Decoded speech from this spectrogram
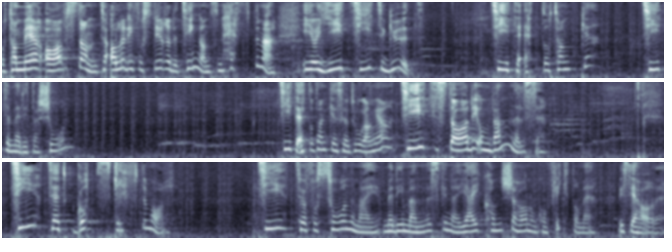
og ta mer avstand til alle de forstyrrede tingene som hefter meg i å gi tid til Gud. Tid til ettertanke, tid til meditasjon. Tid til ettertanke skrev to ganger. Tid til stadig omvendelse. Tid til et godt skriftemål. Tid til å forsone meg med de menneskene jeg kanskje har noen konflikter med, hvis jeg har det.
